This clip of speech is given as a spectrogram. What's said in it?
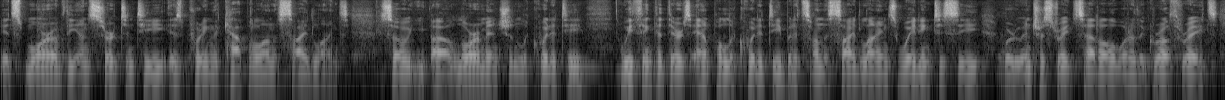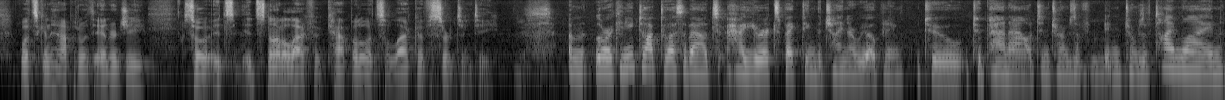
It's more of the uncertainty is putting the capital on the sidelines. So uh, Laura mentioned liquidity. We think that there's ample liquidity, but it's on the sidelines waiting to see where do interest rates settle, what are the growth rates, what's going to happen with energy. So it's, it's not a lack of capital, it's a lack of certainty. Um, Laura, can you talk to us about how you're expecting the China reopening to, to pan out in terms of in terms of timeline,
